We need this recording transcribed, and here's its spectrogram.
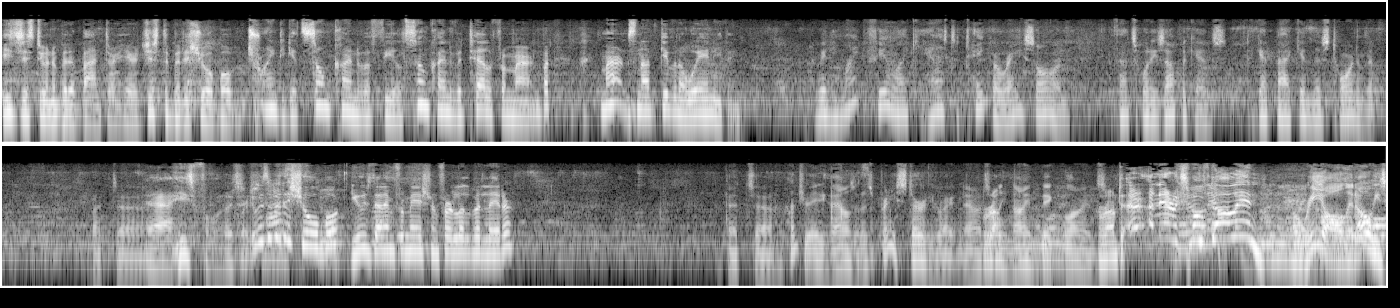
He's just doing a bit of banter here, just a bit of showboat, trying to get some kind of a feel, some kind of a tell from Martin. But Martin's not giving away anything. I mean, he might feel like he has to take a race on if that's what he's up against to get back in this tournament. But uh, Yeah, he's folded. It was a bit of showboat. Use that information for a little bit later. At uh, 180,000, it's pretty sturdy right now. It's Ro- only nine big blinds. Around to, and Eric's moved all in. Oh, re-all it. Oh, he's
